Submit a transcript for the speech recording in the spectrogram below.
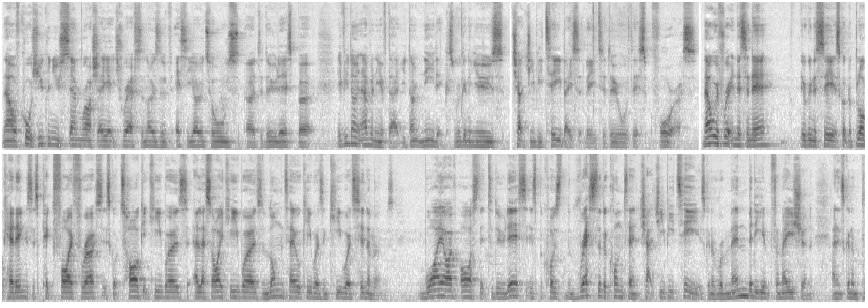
Now, of course, you can use SEMrush, Ahrefs, and loads of SEO tools uh, to do this, but if you don't have any of that, you don't need it because we're going to use ChatGPT basically to do all this for us. Now we've written this in here, you're going to see it's got the blog headings, it's picked five for us, it's got target keywords, LSI keywords, long tail keywords, and keyword synonyms. Why I've asked it to do this is because the rest of the content, ChatGPT is going to remember the information and it's going to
